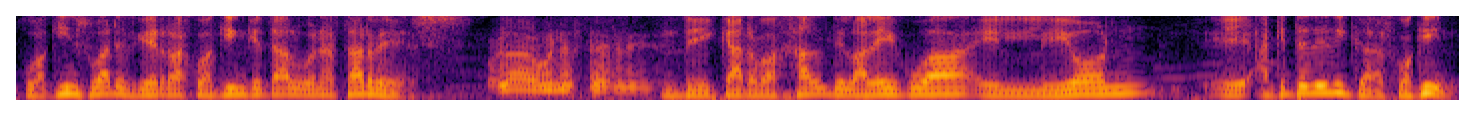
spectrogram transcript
Joaquín Suárez Guerra. Joaquín, ¿qué tal? Buenas tardes. Hola, buenas tardes. De Carvajal de la Legua, El León. Eh, ¿A qué te dedicas, Joaquín?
